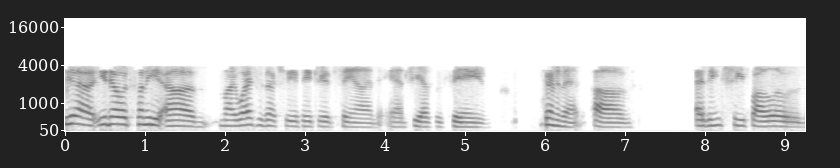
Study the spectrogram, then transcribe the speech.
Yeah, you know, it's funny. Um, my wife is actually a Patriots fan, and she has the same sentiment of. I think she follows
